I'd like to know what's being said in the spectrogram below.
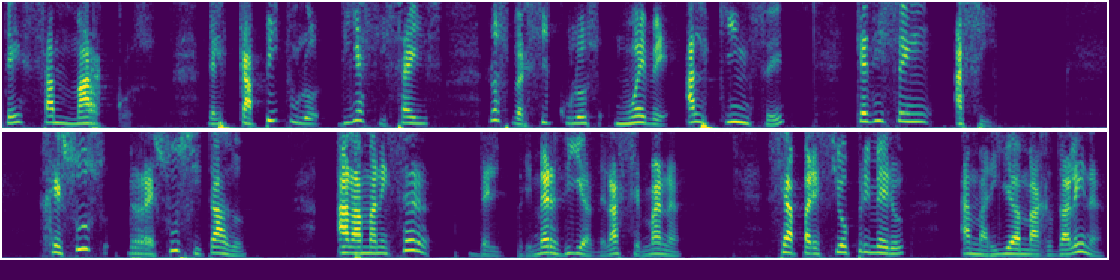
de San Marcos, del capítulo dieciséis, los versículos nueve al quince, que dicen así Jesús resucitado, al amanecer del primer día de la semana, se apareció primero a María Magdalena,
